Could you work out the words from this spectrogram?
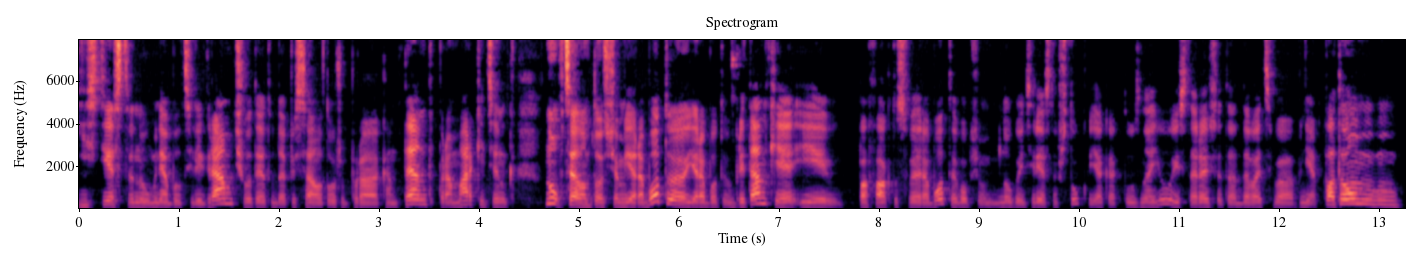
естественно, у меня был Телеграм, чего-то я туда писала тоже про контент, про маркетинг. Ну, в целом, то, с чем я работаю. Я работаю в Британке, и по факту своей работы, в общем, много интересных штук. Я как-то узнаю и стараюсь это отдавать вовне. Потом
